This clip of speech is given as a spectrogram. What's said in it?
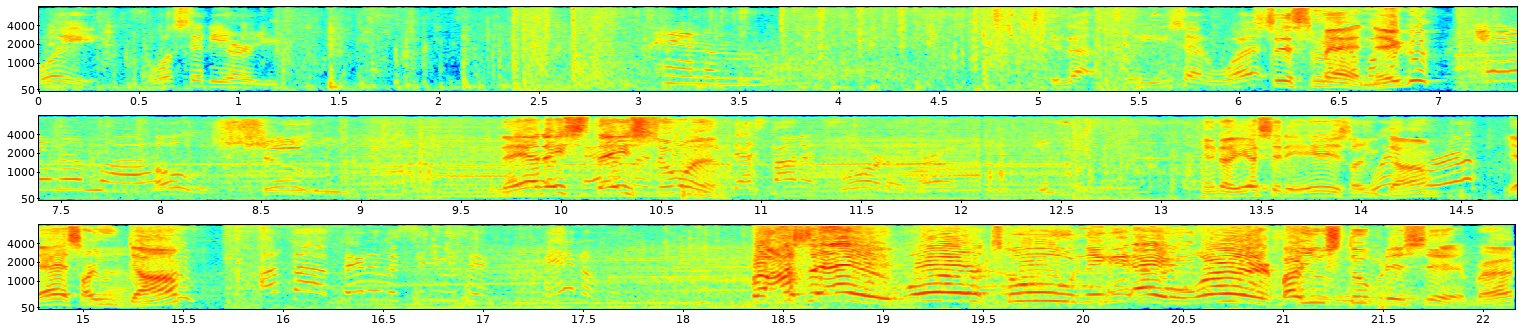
Wait, what city are you? Panama. Is that? Wait, you said what? Sis man, nigga. Panama. Oh shoot! Damn, they stay Panama suing. That's not in Florida, bro. You know, yes it is. Are you Wait, dumb? Yes, are you dumb? I thought Panama City was in Panama. Bro, I said, hey, word two, nigga. Hey, word. Bro, you stupid as shit, bro.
